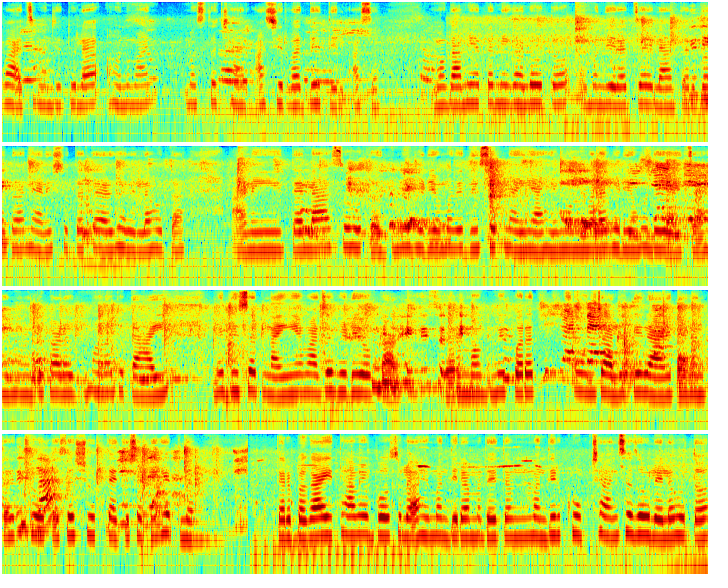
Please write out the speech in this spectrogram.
वाच. म्हणजे तुला हनुमान मस्त छान आशीर्वाद देतील. असं. मग आम्ही आता निघालो होतो मंदिरात जायला. तर बघा ज्ञानेशसुद्धा तयार झालेला होता. आणि त्याला असं होतं की मी व्हिडिओमध्ये दिसत नाही आहे म्हणून मला व्हिडिओमध्ये यायचं आहे म्हणून तो काढत म्हणत होता आई मी दिसत नाही आहे माझा व्हिडिओ काढ. तर मग मी परत फोन चालू केला आणि त्यानंतर छोटंसं शूट त्याच्यासाठी घेतलं. तर बघा इथं आम्ही पोचलो आहे मंदिरामध्ये. तर मंदिर खूप छान सजवलेलं होतं.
